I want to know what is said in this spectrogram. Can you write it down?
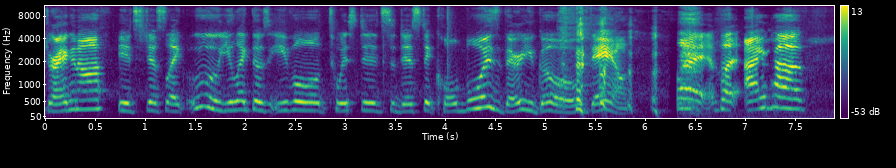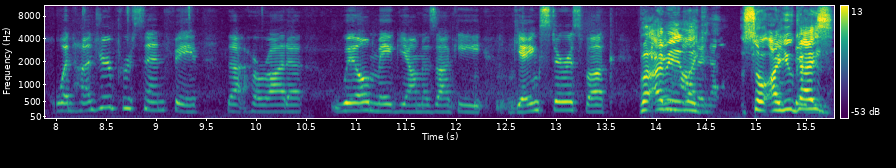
Dragunov, it's just like, ooh, you like those evil, twisted, sadistic cold boys? There you go. Damn. but but I have 100% faith that Harada will make Yamazaki gangster as fuck. But I mean like so are you guys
